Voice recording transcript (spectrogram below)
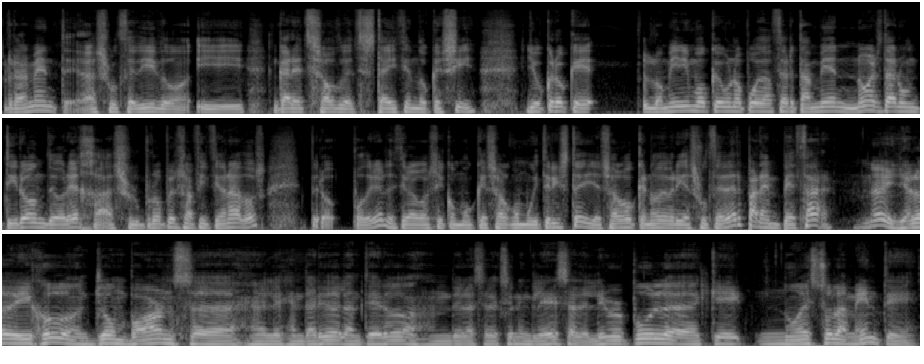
realmente ha sucedido y Gareth Southgate está diciendo que sí, yo creo que lo mínimo que uno puede hacer también no es dar un tirón de oreja a sus propios aficionados, pero podrías decir algo así como que es algo muy triste y es algo que no debería suceder para empezar. No, y ya lo dijo John Barnes, eh, el legendario delantero de la selección inglesa de Liverpool, eh, que no es solamente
